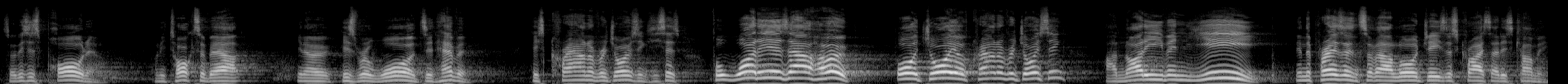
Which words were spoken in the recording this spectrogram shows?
So this is Paul now, when he talks about, you know, his rewards in heaven his crown of rejoicing. He says, For what is our hope or joy of crown of rejoicing? Are not even ye in the presence of our Lord Jesus Christ at his coming?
